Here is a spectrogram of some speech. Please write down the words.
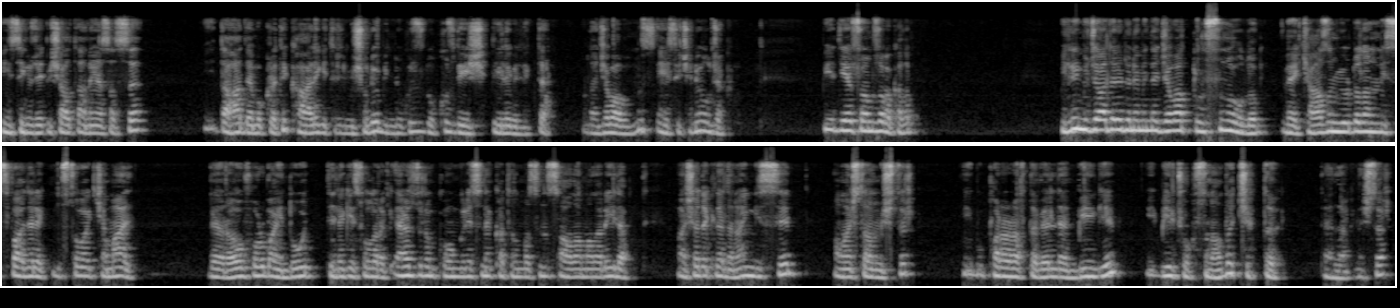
1876 anayasası daha demokratik hale getirilmiş oluyor 1909 değişikliğiyle birlikte. Burada cevabımız E seçeneği olacak. Bir diğer sorumuza bakalım. Milli mücadele döneminde Cevat Dursunoğlu ve Kazım Yurdalan'ın istifa ederek Mustafa Kemal ve Rauf Orbay'ın Doğu delegesi olarak Erzurum Kongresi'ne katılmasını sağlamalarıyla aşağıdakilerden hangisi amaçlanmıştır? Bu paragrafta verilen bilgi birçok sınavda çıktı değerli arkadaşlar.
